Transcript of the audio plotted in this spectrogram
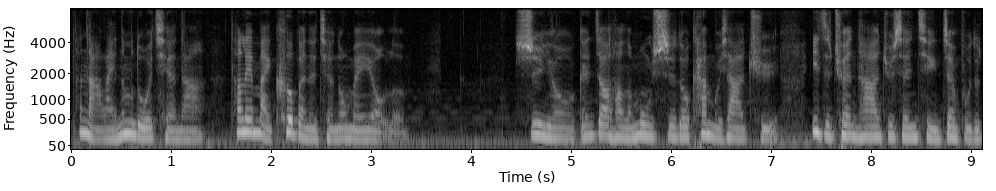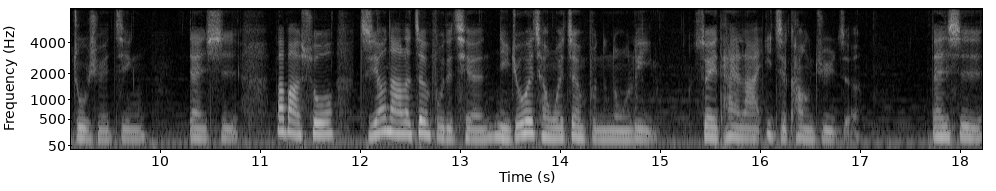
他哪来那么多钱啊？他连买课本的钱都没有了。室友跟教堂的牧师都看不下去，一直劝他去申请政府的助学金。但是爸爸说，只要拿了政府的钱，你就会成为政府的奴隶。所以泰拉一直抗拒着。但是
